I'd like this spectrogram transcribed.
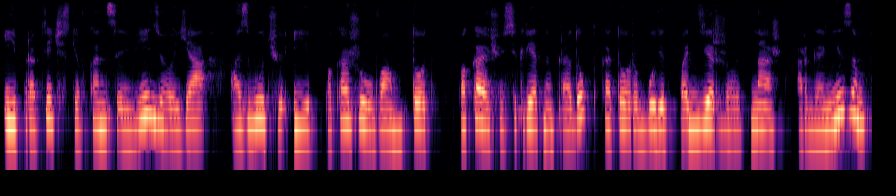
и практически в конце видео я озвучу и покажу вам тот пока еще секретный продукт, который будет поддерживать наш организм,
